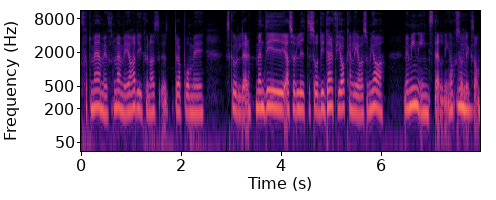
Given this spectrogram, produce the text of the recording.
fått med mig fått med mig, jag hade ju kunnat dra på mig skulder. Men det är alltså lite så, det är därför jag kan leva som jag, med min inställning också Mm. liksom.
